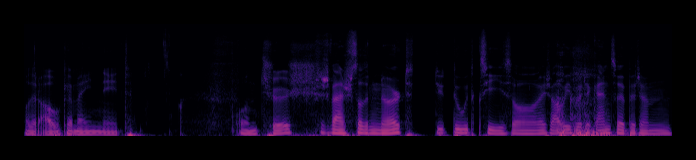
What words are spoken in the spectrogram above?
Oder allgemein nicht. Und sonst... Sonst wärst du so der Nerd-Dude gewesen. So, weißt, alle würden gerne so über ähm,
